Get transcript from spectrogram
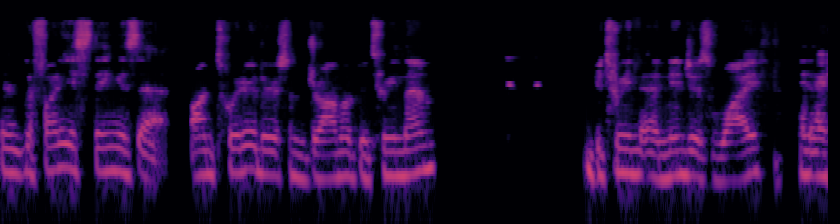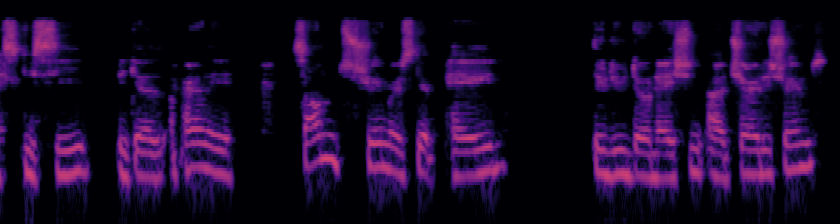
And the funniest thing is that on Twitter there's some drama between them, between uh, Ninja's wife and XQC, because apparently some streamers get paid to do donation uh, charity streams.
